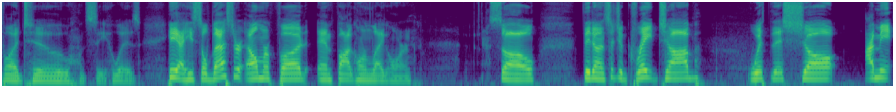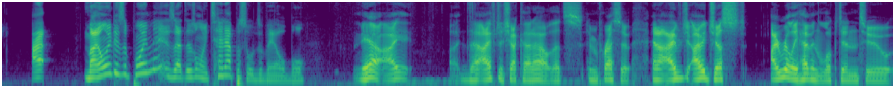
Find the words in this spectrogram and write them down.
Fudd too. Let's see who is. Yeah, he's Sylvester, Elmer Fudd, and Foghorn Leghorn. So they done such a great job with this show. I mean, I my only disappointment is that there's only ten episodes available. Yeah, I that, I have to check that out. That's impressive. And I've I just I really haven't looked into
